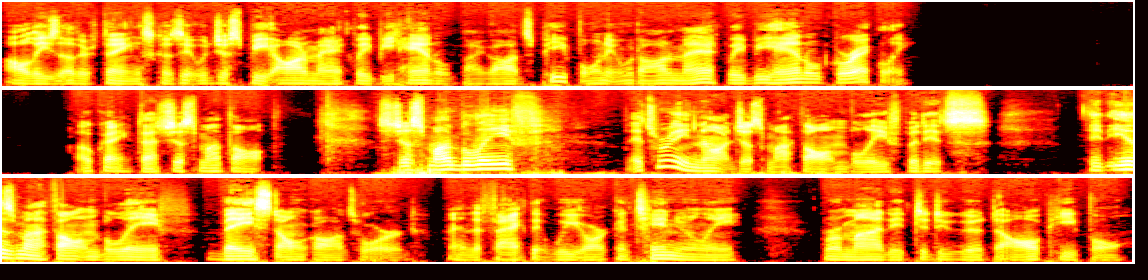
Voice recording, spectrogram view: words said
all these other things because it would just be automatically be handled by God's people and it would automatically be handled correctly. Okay, that's just my thought. It's just my belief. It's really not just my thought and belief, but it's it is my thought and belief based on God's word and the fact that we are continually reminded to do good to all people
